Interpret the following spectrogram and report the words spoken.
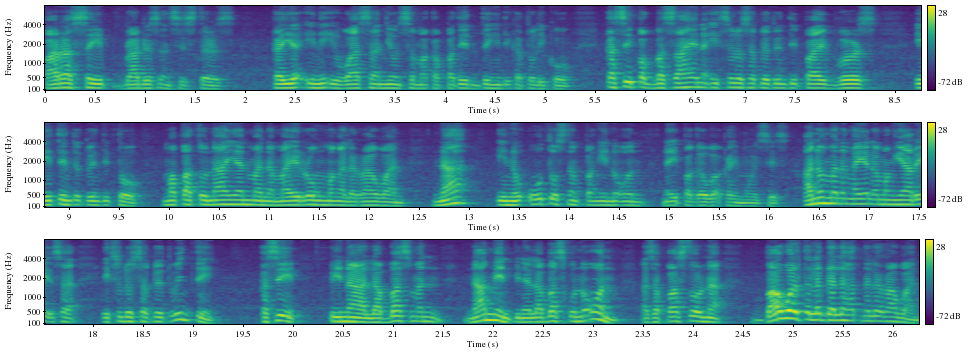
para safe, brothers and sisters, kaya iniiwasan yon sa mga kapatid nating hindi katoliko kasi pagbasahin ng Exodus chapter 25 verse 18 to 22, mapatunayan man na mayroong mga larawan na inuutos ng Panginoon na ipagawa kay Moises. Ano man ngayon ang mangyari sa Exodus chapter 20? Kasi pinalabas man namin, pinalabas ko noon as a pastor na bawal talaga lahat na larawan.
